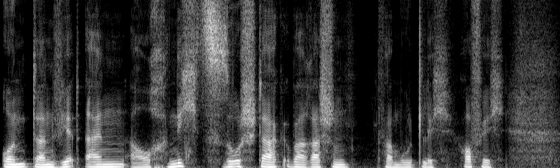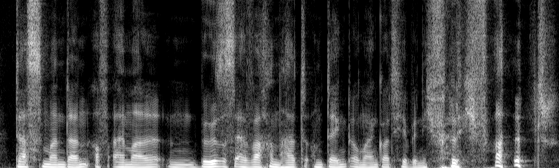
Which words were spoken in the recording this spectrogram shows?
Und dann wird einen auch nichts so stark überraschen, vermutlich, hoffe ich, dass man dann auf einmal ein böses Erwachen hat und denkt, oh mein Gott, hier bin ich völlig falsch.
